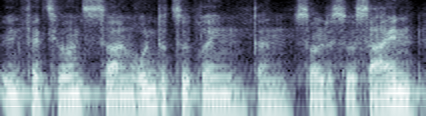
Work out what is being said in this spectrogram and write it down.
Infektionszahlen runterzubringen, dann soll es so sein.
